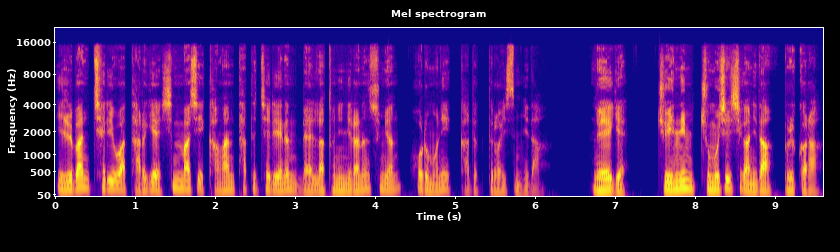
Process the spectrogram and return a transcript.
일반 체리와 다르게 신맛이 강한 타트 체리에는 멜라토닌이라는 수면 호르몬이 가득 들어 있습니다. 뇌에게 주인님 주무실 시간이다 불 거라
